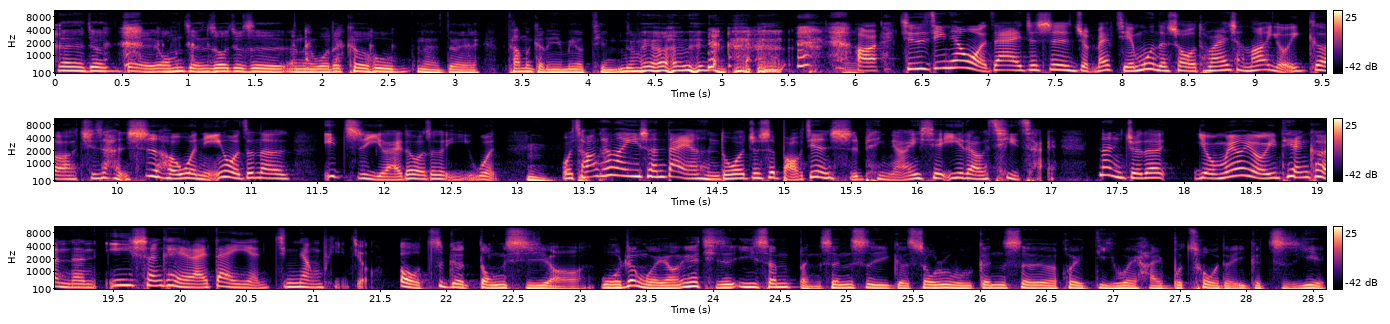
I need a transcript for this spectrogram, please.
对，就对我们只能说就是嗯，我的客户嗯，对他们可能也没有听，没有。好，其实今天我在就是准备节目的时候。我突然想到有一个其实很适合问你，因为我真的一直以来都有这个疑问。嗯，我常看到医生代言很多就是保健食品啊，一些医疗器材。那你觉得有没有有一天可能医生可以来代言精酿啤酒？哦，这个东西哦，我认为哦，因为其实医生本身是一个收入跟社会地位还不错的一个职业，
